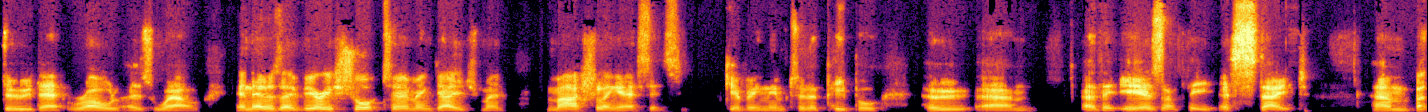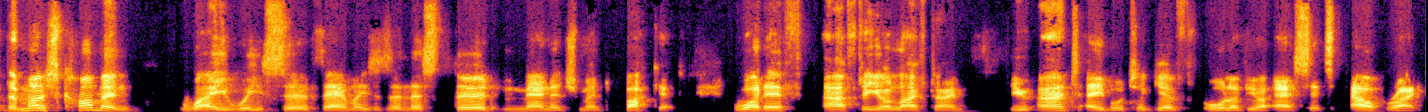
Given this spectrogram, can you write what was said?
do that role as well. And that is a very short term engagement, marshalling assets, giving them to the people who um, are the heirs of the estate. Um, but the most common way we serve families is in this third management bucket. What if after your lifetime you aren't able to give all of your assets outright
